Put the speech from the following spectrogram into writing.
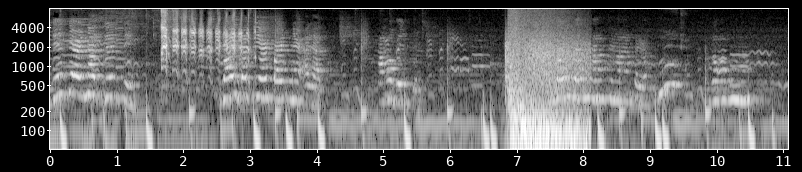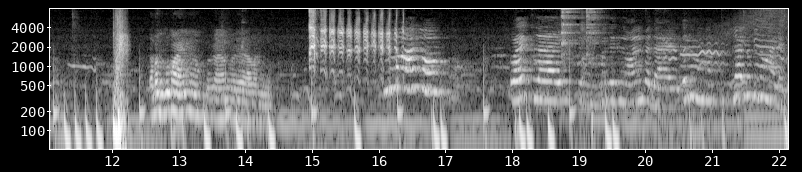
Guilty or not guilty? Dahil kasi your partner alat. Ako guilty. Tamad kumain nang malalaman mo. Yung ano, white lies, yung magsisinungaling ka dahil, ganun. Lahat ng sinungaling.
